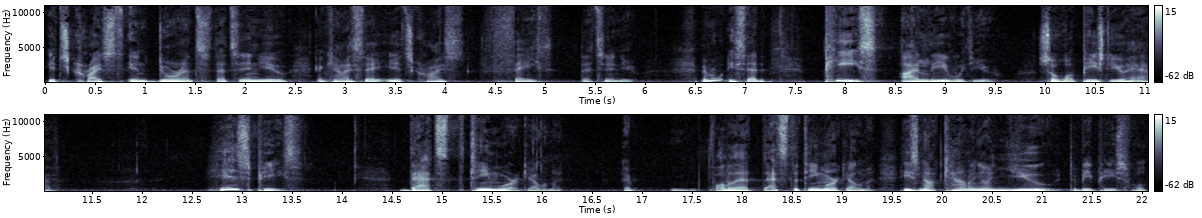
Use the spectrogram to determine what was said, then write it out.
It's Christ's endurance that's in you. And can I say, it's Christ's faith that's in you. Remember what he said? Peace I leave with you. So, what peace do you have? His peace. That's the teamwork element. Follow that? That's the teamwork element. He's not counting on you to be peaceful,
